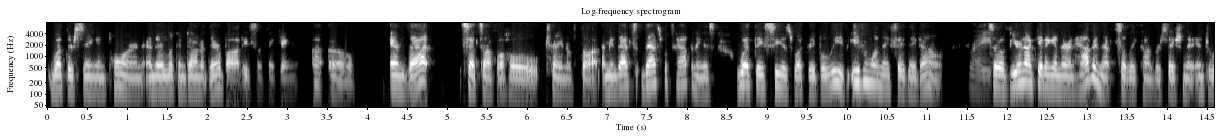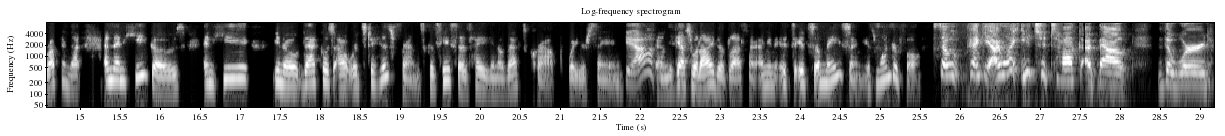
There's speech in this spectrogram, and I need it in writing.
what they're seeing in porn and they're looking down at their bodies and thinking uh-oh and that sets off a whole train of thought. I mean that's that's what's happening is what they see is what they believe even when they say they don't right. so if you're not getting in there and having that silly conversation and interrupting that, and then he goes and he, you know, that goes outwards to his friends because he says, "Hey, you know, that's crap what you're saying." yeah. And guess what I did last night? I mean, it's it's amazing. It's wonderful. So, Peggy, I want you to talk about the word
